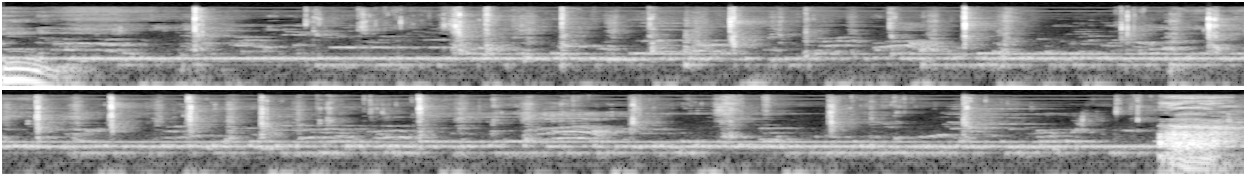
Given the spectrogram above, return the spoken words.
嗯。啊啊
